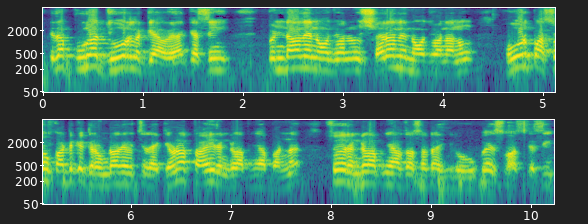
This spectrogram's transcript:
ਇਹਦਾ ਪੂਰਾ ਜ਼ੋਰ ਲੱਗਿਆ ਹੋਇਆ ਕਿ ਅਸੀਂ ਪਿੰਡਾਂ ਦੇ ਨੌਜਵਾਨਾਂ ਨੂੰ, ਸ਼ਹਿਰਾਂ ਦੇ ਨੌਜਵਾਨਾਂ ਨੂੰ ਹੋਰ ਪਾਸੋਂ ਕੱਢ ਕੇ ਗਰਾਊਂਡਾਂ ਦੇ ਵਿੱਚ ਲੈ ਕੇ ਆਉਣਾ ਤਾਂ ਹੀ ਰੰਗਲਾ ਪੰਜਾਬ ਬਣਨਾ ਸੋ ਇਹ ਰੰਗਲਾ ਪੰਜਾਬ ਦਾ ਸਾਡਾ ਹੀਰੋ ਹੋਊਗਾ ਇਸ ਵਾਸਤੇ ਅਸੀਂ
